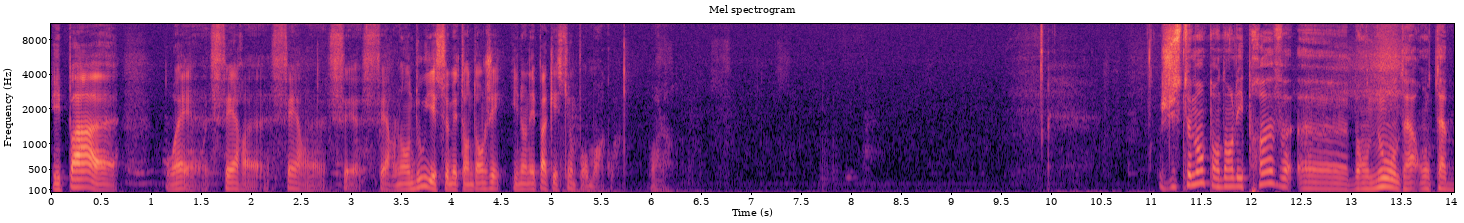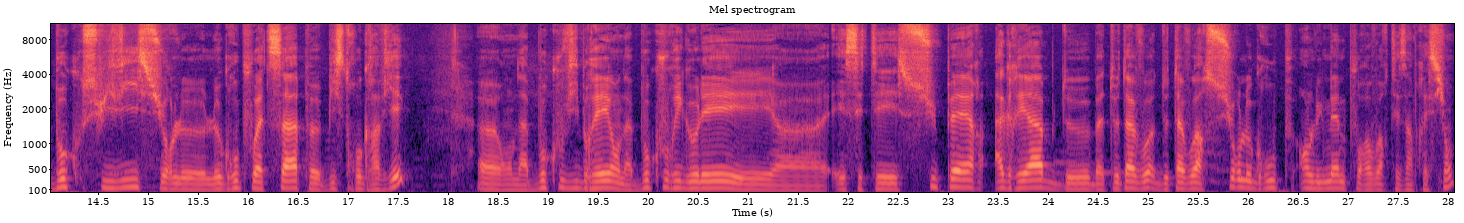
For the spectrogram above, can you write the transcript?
Et pas ouais, faire, euh, euh, faire, faire l'andouille et se mettre en danger. Il n'en est pas question pour moi. Quoi. Voilà. Justement, pendant l'épreuve, euh, bon, nous, on t'a, beaucoup suivi sur le, groupe WhatsApp Bistro Gravier. On a beaucoup vibré, on a beaucoup rigolé et, c'était super agréable de, bah, de t'avoir sur le groupe en lui-même pour avoir tes impressions.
